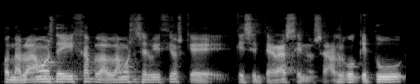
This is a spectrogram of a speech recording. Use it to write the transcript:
Cuando hablábamos de GitHub, hablamos de servicios que, que se integrasen, o sea, algo que tú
